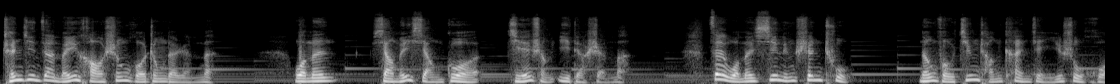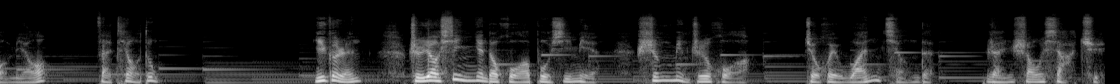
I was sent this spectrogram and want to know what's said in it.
沉浸在美好生活中的人们，我们想没想过节省一点什么？在我们心灵深处，能否经常看见一束火苗在跳动？一个人只要信念的火不熄灭，生命之火就会顽强的燃烧下去。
